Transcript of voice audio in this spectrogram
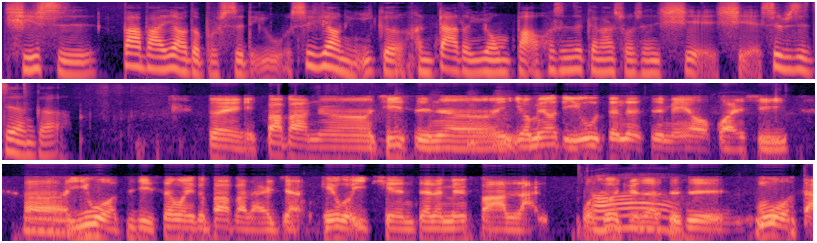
其实爸爸要的不是礼物，是要你一个很大的拥抱，或甚至跟他说声谢谢，是不是这样个？对，爸爸呢，其实呢，有没有礼物真的是没有关系。呃，以我自己身为一个爸爸来讲，给我一天在那边发懒。我就会觉得这是莫大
